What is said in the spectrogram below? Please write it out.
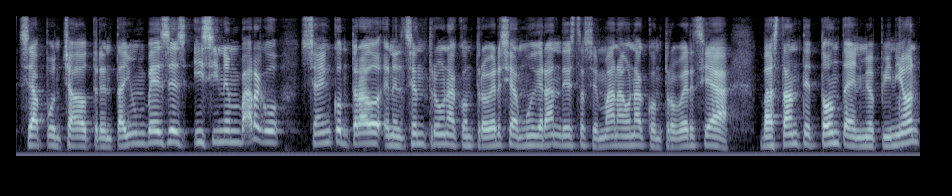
se ha ponchado 31 veces y sin embargo se ha encontrado en el centro una controversia muy grande esta semana, una controversia bastante tonta en mi opinión,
